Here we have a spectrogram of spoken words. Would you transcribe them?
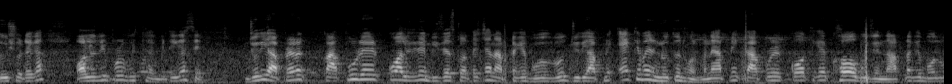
দুইশো টাকা অলরেডি প্রফিট থাকবে, ঠিক আছে? যদি আপনারা কাপড়ের কোয়ালিটিতে বিজনেস করতে চান, আপনাকে বলব, যদি আপনি একেবারে নতুন হন মানে আপনি কাপড়ের ক থেকে খ বুঝেন না, আপনাকে বলব,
